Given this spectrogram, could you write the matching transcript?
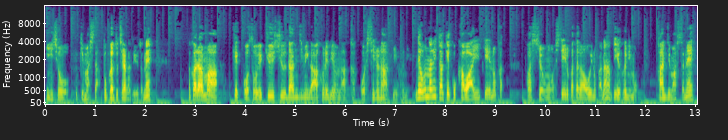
印象を受けました。僕はどちらかというとね。だからまあ、結構そういう九州男児味が溢れるような格好をしてるなっていう風に。で、女の人は結構可愛い系のファッションをしている方が多いのかなっていう風にも感じましたね。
